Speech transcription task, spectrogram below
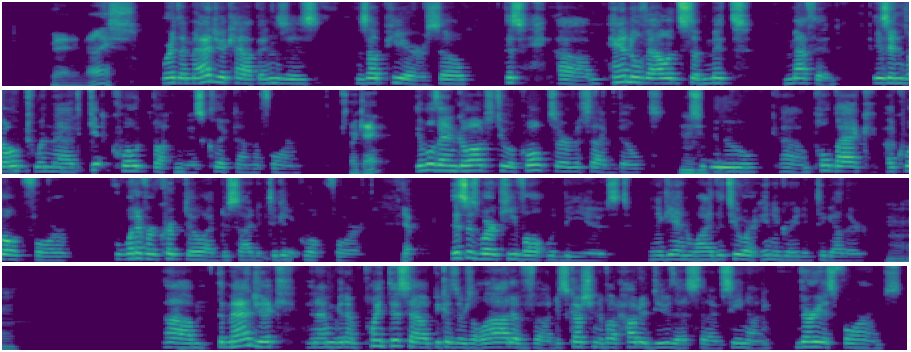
Very nice. Where the magic happens is is up here. So this um, handle valid submit method is invoked when that get quote button is clicked on the form. Okay. It will then go out to a quote service I've built Mhm. to um, pull back a quote for whatever crypto I've decided to get a quote for. Yep. This is where Key Vault would be used. And again, why the two are integrated together. Mhm. Um, the magic, and I'm going to point this out because there's a lot of uh, discussion about how to do this that I've seen on various forums.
